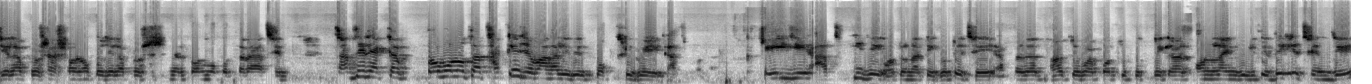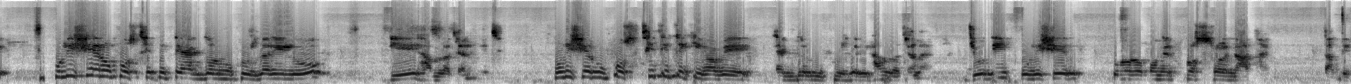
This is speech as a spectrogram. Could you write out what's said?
জেলা প্রশাসন, উপজেলা প্রশাসনের কর্মকর্তারা আছেন, তাদের একটা প্রবণতা থাকে যে বাঙালিদের পক্ষে হয়ে কাজ করা। এই যে আজকে যে ঘটনাটি ঘটেছে, আপনারা হয়তো বা পত্র পত্রিকার অনলাইন গুলিতে দেখেছেন যে পুলিশের উপস্থিতিতে একদল মুখোশধারী লোক গিয়ে হামলা চালিয়েছে। পুলিশের উপস্থিতিতে কীভাবে একদল মুখোশধারী হামলা চালায়? যদি পুলিশের কোন রকমের প্রশ্রয় না থাকে, তাদের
